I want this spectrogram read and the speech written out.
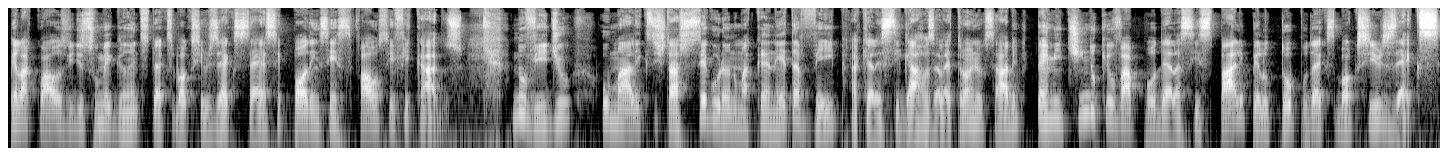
pela qual os vídeos fumegantes do Xbox Series XS podem ser falsificados. No vídeo, o Malik está segurando uma caneta vape, aqueles cigarros eletrônicos, sabe? Permitindo que o vapor dela se espalhe pelo topo do Xbox Series X.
